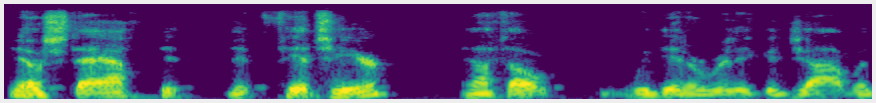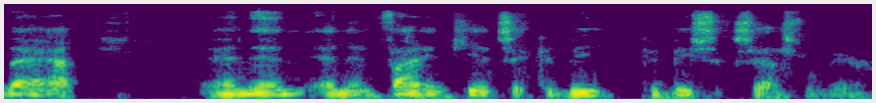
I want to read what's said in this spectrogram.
you know, staff that, that fits here. And I thought we did a really good job with that. And then, and then finding kids that could be, could be successful here.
